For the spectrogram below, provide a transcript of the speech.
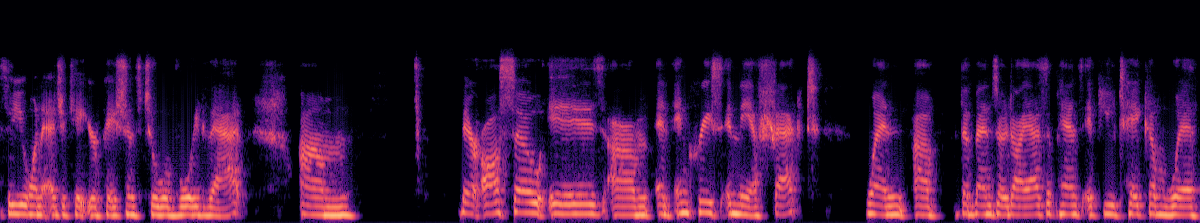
So you want to educate your patients to avoid that. Um, there also is um, an increase in the effect when uh, the benzodiazepines, if you take them with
